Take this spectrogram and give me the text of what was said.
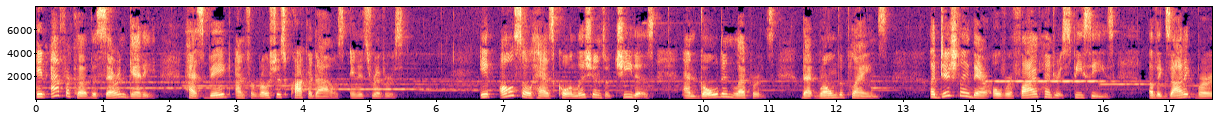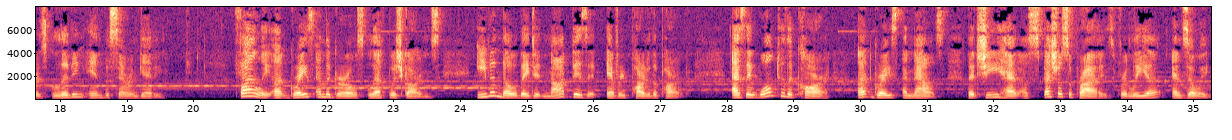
In Africa, the Serengeti has big and ferocious crocodiles in its rivers. It also has coalitions of cheetahs and golden leopards that roam the plains. Additionally, there are over 500 species of exotic birds living in the Serengeti. Finally, Aunt Grace and the girls left Busch Gardens even though they did not visit every part of the park. As they walked to the car, Aunt Grace announced that she had a special surprise for Leah and Zoe.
